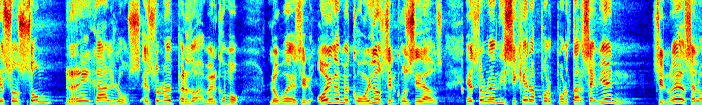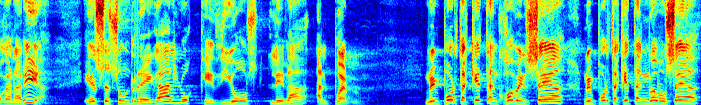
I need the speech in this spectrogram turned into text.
esos son regalos, eso no es perdón, a ver cómo lo voy a decir, óigame con oídos circuncidados, eso no es ni siquiera por portarse bien, si no ella se lo ganaría, eso es un regalo que Dios le da al pueblo. No importa qué tan joven sea, no importa qué tan nuevo sea,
